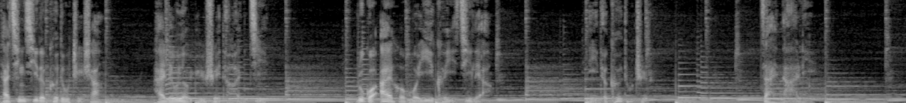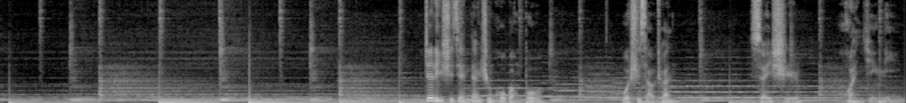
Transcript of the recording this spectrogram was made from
它清晰的刻度纸上还留有雨水的痕迹。如果爱和回忆可以计量，你的刻度纸这里是简单生活广播，我是小川，随时欢迎你。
